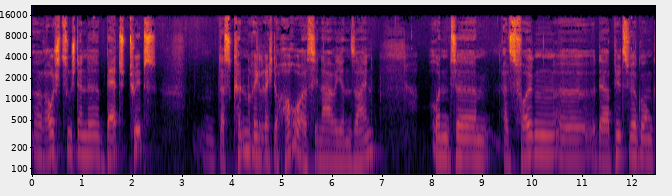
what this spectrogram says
äh, Rauschzustände, Bad Trips. Das können regelrechte Horrorszenarien sein. Und äh, als Folgen äh, der Pilzwirkung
